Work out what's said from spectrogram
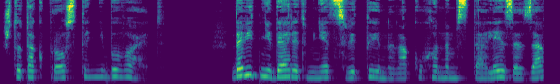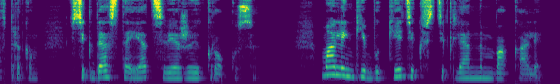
что так просто не бывает. Давид не дарит мне цветы, но на кухонном столе за завтраком всегда стоят свежие крокусы. Маленький букетик в стеклянном бокале.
